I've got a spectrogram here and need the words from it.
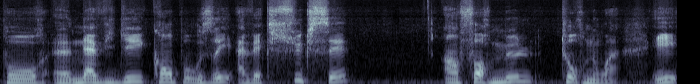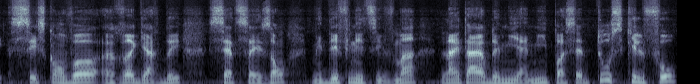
pour euh, naviguer, composer avec succès en formule tournoi. Et c'est ce qu'on va regarder cette saison. Mais définitivement, l'Inter de Miami possède tout ce qu'il faut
